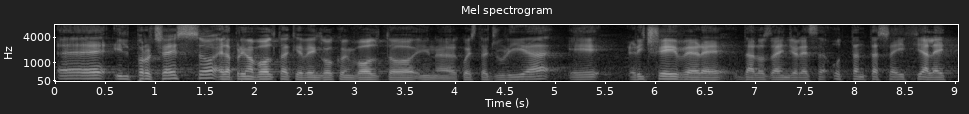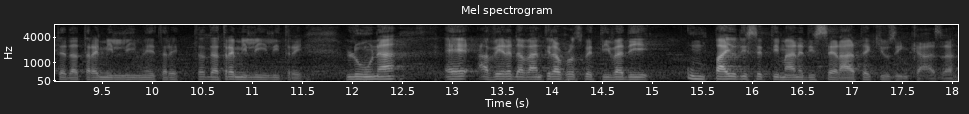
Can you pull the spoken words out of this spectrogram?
Eh, il processo è la prima volta che vengo coinvolto in uh, questa giuria e ricevere da Los Angeles 86 fialette da 3 mm, da 3 millilitri l'una è avere davanti la prospettiva di un paio di settimane di serate chiuse in casa,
